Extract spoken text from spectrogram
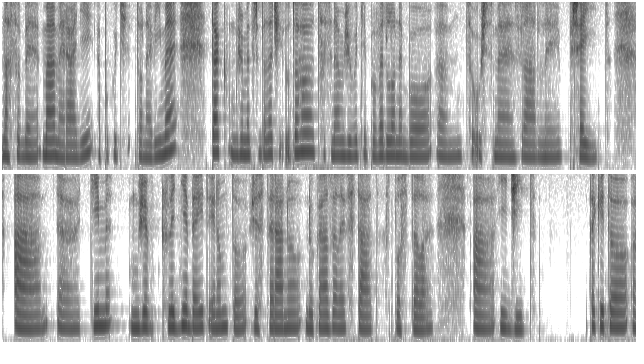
na sobě máme rádi a pokud to nevíme, tak můžeme třeba začít u toho, co se nám v životě povedlo nebo um, co už jsme zvládli přejít. A uh, tím může klidně být jenom to, že jste ráno dokázali vstát z postele a jít žít. Taky to uh,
